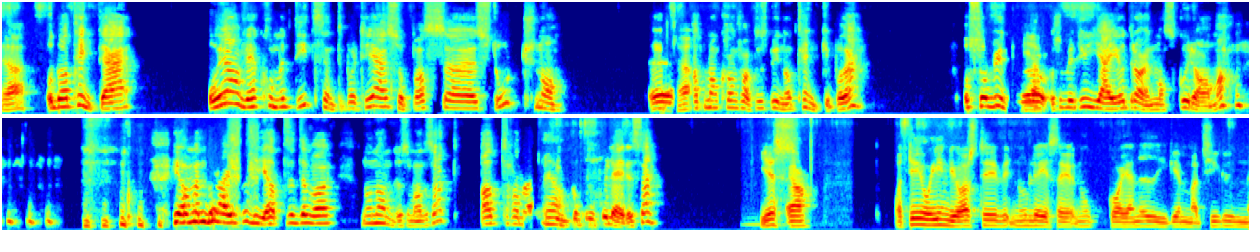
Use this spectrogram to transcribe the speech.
Ja. Og da tenkte jeg å ja, vi er kommet dit. Senterpartiet er såpass uh, stort nå uh, ja. at man kan faktisk begynne å tenke på det. Og så begynte, ja. så begynte jeg å dra inn Maskorama. ja, men det er jo fordi at det var noen andre som hadde sagt at han er flink til å profilere seg. Yes. Ja. Og det er jo egentlig også det, nu læser jeg, nu går jeg ned igennem artiklen,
